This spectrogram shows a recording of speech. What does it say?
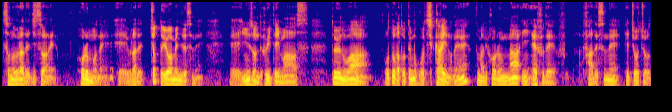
その裏で実はねホルンもね、えー、裏でちょっと弱めにですね、えー、ユニゾンで吹いています。というのは音がとてもこう近いのねつまりホルンが in F でファですねヘ長調。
